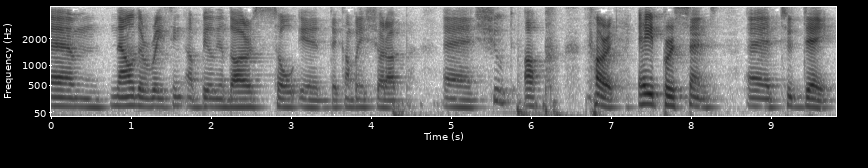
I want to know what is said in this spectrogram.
um, now they're raising a billion dollars. So it, uh, the company shut up, uh, shoot up, sorry, eight percent uh, today.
